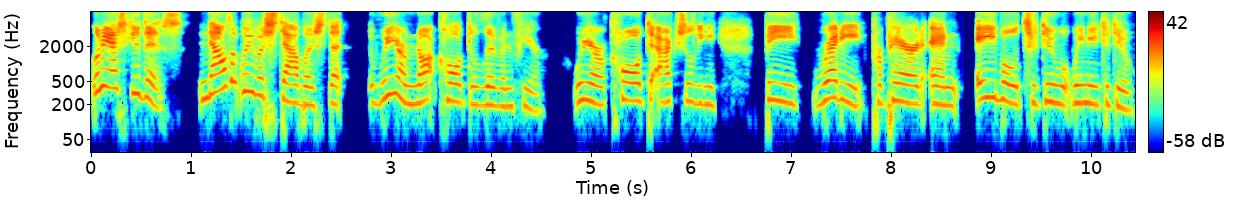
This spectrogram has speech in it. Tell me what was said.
let me ask you this. Now that we've established that we are not called to live in fear, we are called to actually be ready, prepared, and able to do what we need to do.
